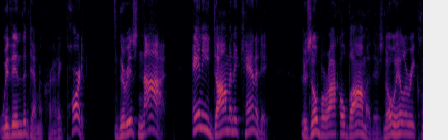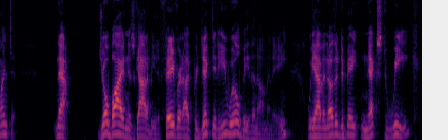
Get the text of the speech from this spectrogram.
within the Democratic Party. There is not any dominant candidate. There's no Barack Obama. There's no Hillary Clinton. Now, Joe Biden has got to be the favorite. I predicted he will be the nominee. We have another debate next week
